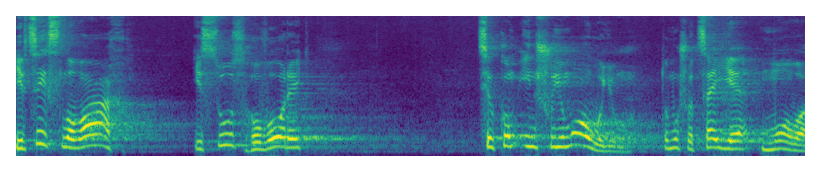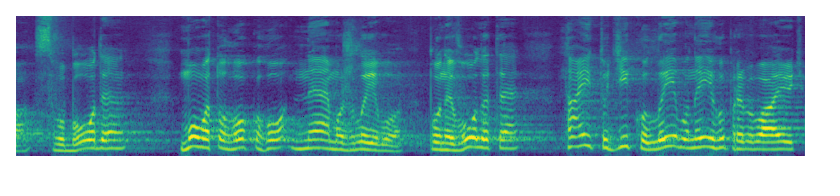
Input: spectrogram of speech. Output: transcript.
І в цих словах Ісус говорить цілком іншою мовою, тому що це є мова свободи, мова того, кого неможливо поневолити, навіть тоді, коли вони його прививають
